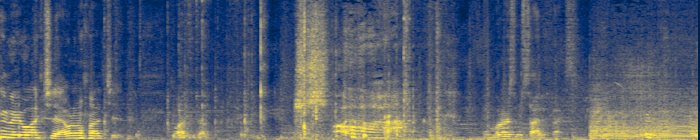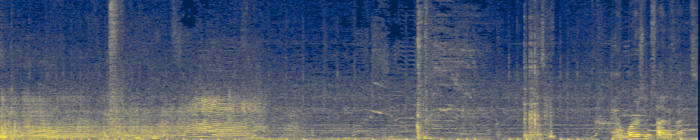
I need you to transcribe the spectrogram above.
may watch it. I want to watch it. Come on, sit down. and what are some side effects? And what are some side effects?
